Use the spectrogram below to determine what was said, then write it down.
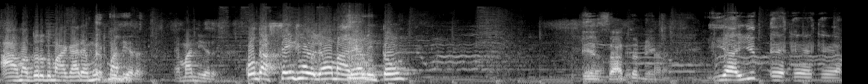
A armadura do Magari é muito É maneira. É maneira. Quando acende o olhão amarelo, Sim. então. Exatamente. E aí, é, é, é,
